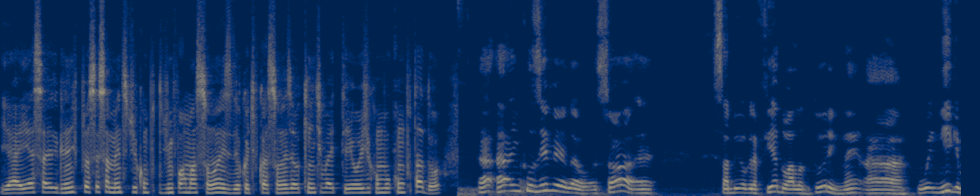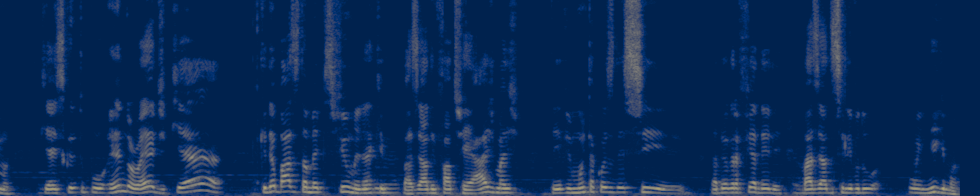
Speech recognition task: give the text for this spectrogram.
E aí esse grande processamento de, de informações, de codificações é o que a gente vai ter hoje como computador. Ah, ah inclusive, Léo, só é, essa biografia do Alan Turing, né? A, o Enigma, que é escrito por Andrew Red, que é que deu base também para esse filme, né? Que uhum. baseado em fatos reais, mas teve muita coisa desse da biografia dele, baseado nesse livro do O Enigma.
